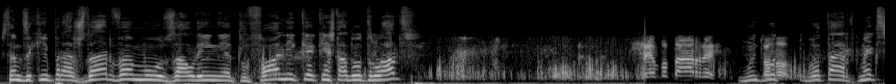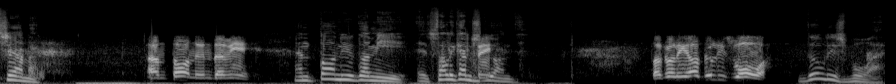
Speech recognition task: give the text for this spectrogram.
Estamos aqui para ajudar. Vamos à linha telefónica. Quem está do outro lado? Sim, boa tarde. Muito boa, boa tarde. Como é que se chama? António Dami. António Dami. Está ligado-nos de onde? Estou ligado de Lisboa. De Lisboa.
